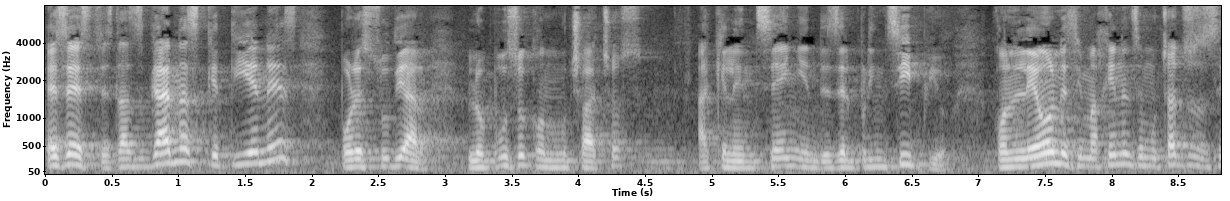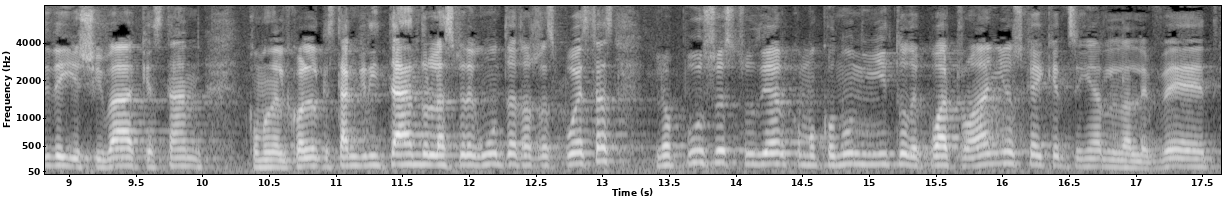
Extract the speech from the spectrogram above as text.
es este, es las ganas que tienes por estudiar. Lo puso con muchachos a que le enseñen desde el principio. Con leones, imagínense muchachos así de yeshiva que están como en el colegio, que están gritando las preguntas, las respuestas. Lo puso a estudiar como con un niñito de cuatro años que hay que enseñarle la levet,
